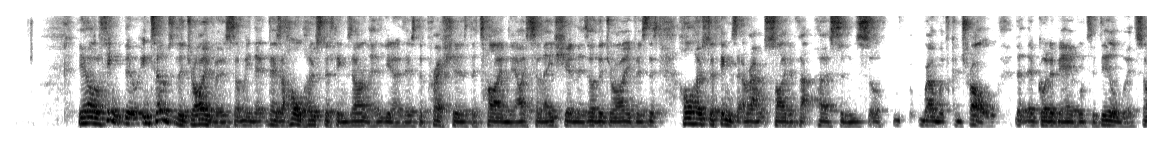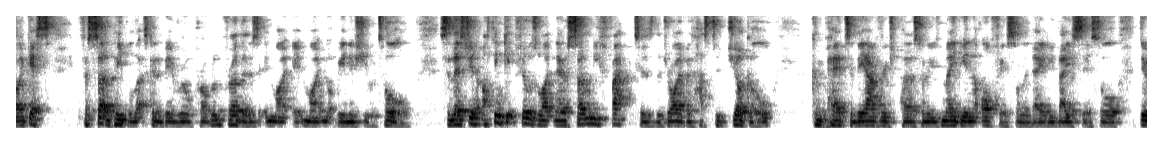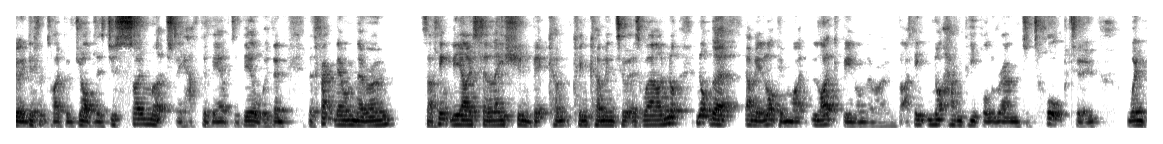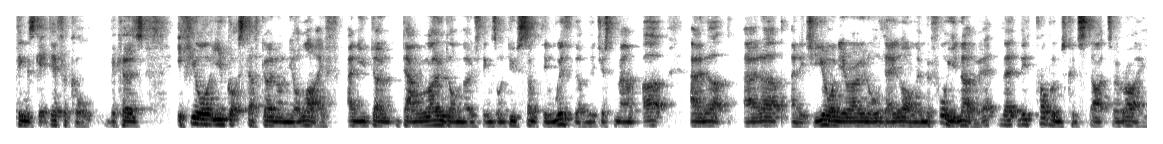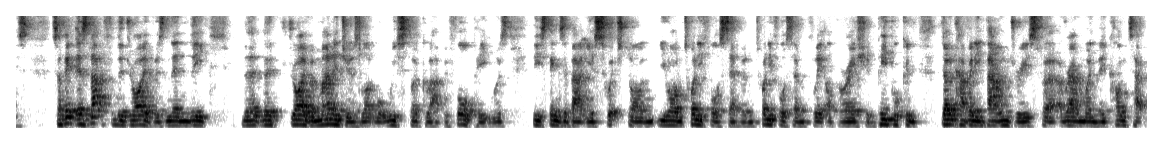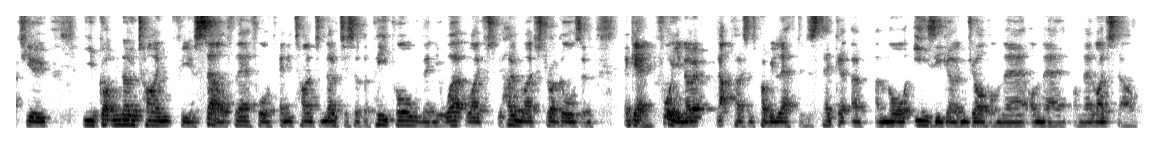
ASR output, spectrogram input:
Yeah, I think that in terms of the drivers, I mean, there's a whole host of things, aren't there? You know, there's the pressures, the time, the isolation. There's other drivers. There's a whole host of things that are outside of that person's sort of realm of control that they've got to be able to deal with. So I guess for certain people that's going to be a real problem. For others, it might it might not be an issue at all. So there's just I think it feels like there are so many factors the driver has to juggle compared to the average person who's maybe in the office on a daily basis or doing a different type of job. There's just so much they have to be able to deal with. And the fact they're on their own. So I think the isolation bit com- can come into it as well. Not not that I mean a lot of people might like being on their own, but I think not having people around to talk to when things get difficult because if you're you've got stuff going on in your life and you don't download on those things or do something with them, they just mount up and up and up, and it's you on your own all day long. And before you know it, the, the problems could start to arise. So I think there's that for the drivers, and then the the, the driver managers, like what we spoke about before, Pete, was these things about you're switched on, you're on 24 7, 24 7 fleet operation. People can don't have any boundaries for around when they contact you. You've got no time for yourself, therefore, any time to notice other people, then your work life, your home life struggles. And again, before you know it, that person's probably left to just take a, a, a more easygoing job on their on their on their lifestyle.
